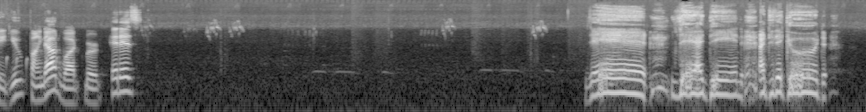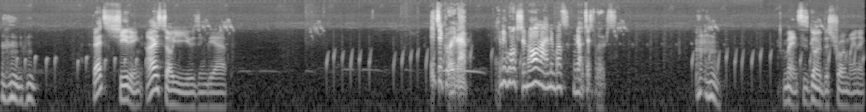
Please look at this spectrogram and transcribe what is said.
Did you find out what bird it is? Yeah! Yeah, I did! I did it good! That's cheating. I saw you using the app. It's a great app, and it works on all animals, not just birds. Man, this is going to destroy my neck.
